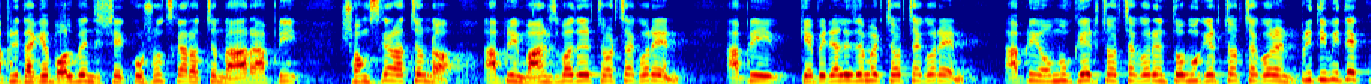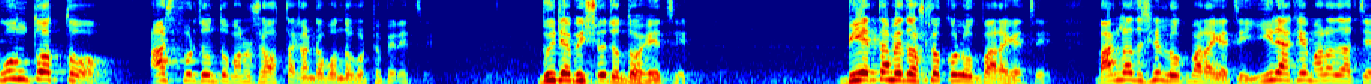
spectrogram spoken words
আপনি তাকে বলবেন যে সে কুসংস্কার আচ্ছন্ন, আর আপনি সংস্কার আচ্ছন্ন। আপনি মার্ক্সবাদের চর্চা করেন, আপনি ক্যাপিটালিজমের চর্চা করেন, আপনি অমুকের চর্চা করেন, তমুকের চর্চা করেন। পৃথিবীতে কোন তত্ত্ব আজ পর্যন্ত মানুষের হত্যাকাণ্ড বন্ধ করতে পেরেছে? দুইটা বিশ্বযুদ্ধ হয়েছে। ভিয়েতনামে দশ লক্ষ লোক মারা গেছে, বাংলাদেশের লোক মারা গেছে, ইরাকে মারা যাচ্ছে,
